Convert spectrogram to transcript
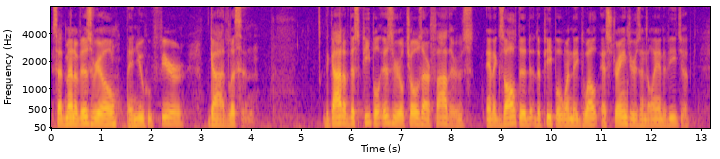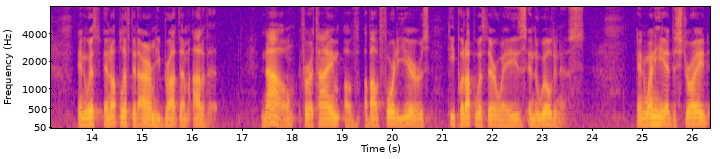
said, Men of Israel, and you who fear God, listen. The God of this people, Israel, chose our fathers and exalted the people when they dwelt as strangers in the land of Egypt. And with an uplifted arm, he brought them out of it. Now, for a time of about 40 years, he put up with their ways in the wilderness. And when he had destroyed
